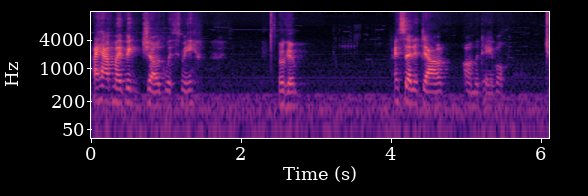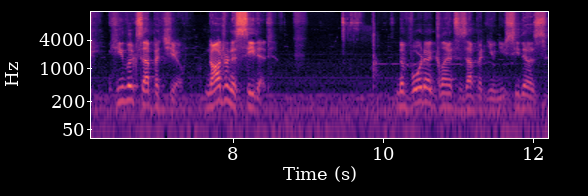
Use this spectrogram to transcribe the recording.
I have my big jug with me. okay. I set it down on the table. He looks up at you. Nadron is seated. Navorda glances up at you, and you see those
